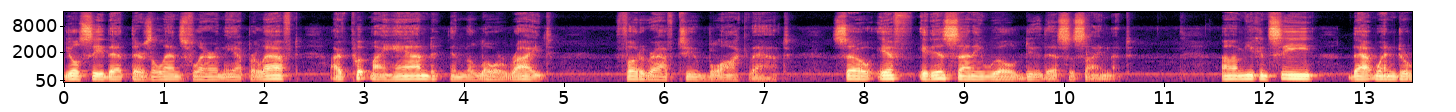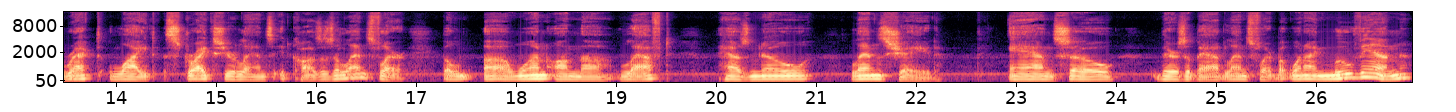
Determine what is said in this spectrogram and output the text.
You'll see that there's a lens flare in the upper left. I've put my hand in the lower right photograph to block that. So if it is sunny, we'll do this assignment. Um, you can see that when direct light strikes your lens, it causes a lens flare. The uh, one on the left has no lens shade. And so there's a bad lens flare. But when I move in,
